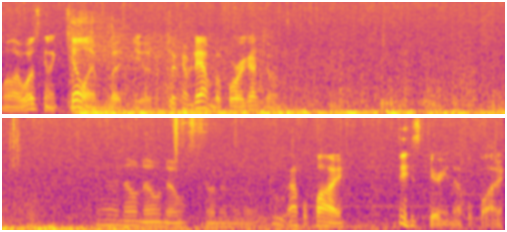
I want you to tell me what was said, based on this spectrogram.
Well, I was going to kill him, but you took him down before I got to him. Uh, no, no, no, no, no, no, no. Ooh, apple pie. He's carrying apple pie.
